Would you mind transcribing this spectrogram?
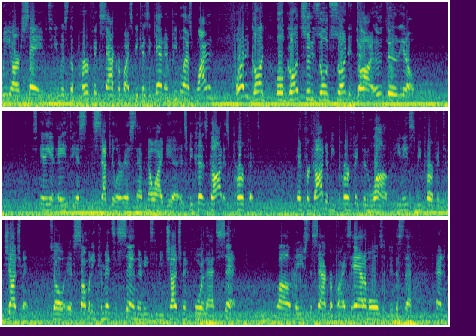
we are saved. He was the perfect sacrifice. Because again and people ask why did why did god oh god sent his own son to die? You know these idiot atheists secularists have no idea it's because god is perfect and for God to be perfect in love, he needs to be perfect in judgment. So if somebody commits a sin, there needs to be judgment for that sin. Well, they used to sacrifice animals and do this, that, and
